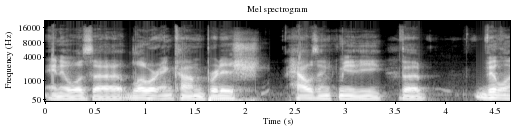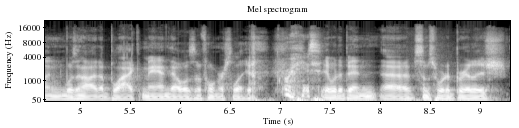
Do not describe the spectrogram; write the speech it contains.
and it was a lower income British housing community. The villain was not a black man that was a former slave. Right. it would have been uh, some sort of British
